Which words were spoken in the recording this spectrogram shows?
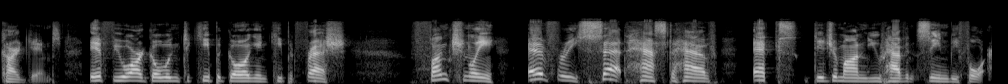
card games. If you are going to keep it going and keep it fresh, functionally every set has to have X Digimon you haven't seen before.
